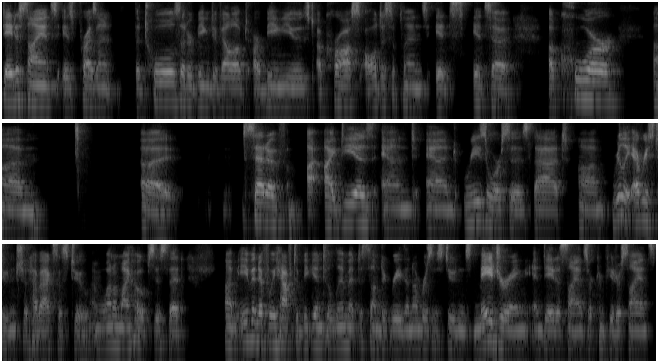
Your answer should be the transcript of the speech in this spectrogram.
Data science is present the tools that are being developed are being used across all disciplines. It's it's a a core um, uh, set of uh, ideas and and resources that um, really every student should have access to. And one of my hopes is that um, even if we have to begin to limit to some degree the numbers of students majoring in data science or computer science,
